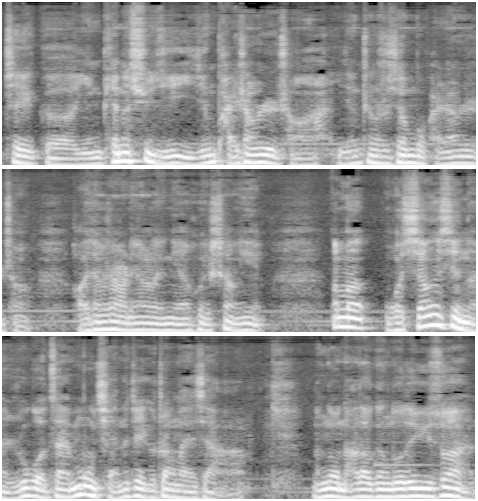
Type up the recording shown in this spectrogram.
这个影片的续集已经排上日程啊，已经正式宣布排上日程，好像是二零二零年会上映。那么我相信呢，如果在目前的这个状态下啊，能够拿到更多的预算，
